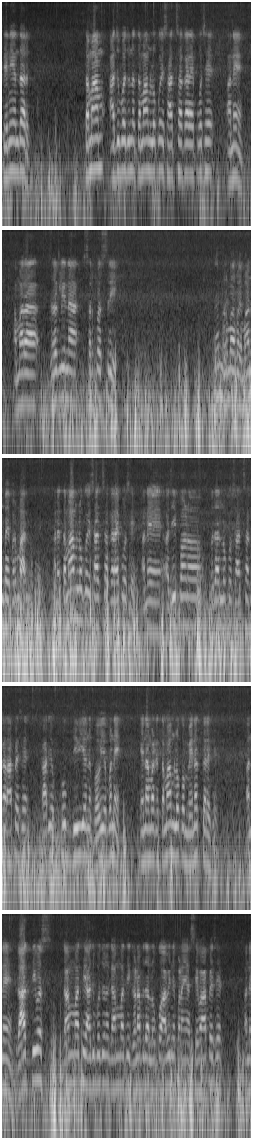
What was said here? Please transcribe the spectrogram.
તેની અંદર તમામ આજુબાજુના તમામ લોકોએ સાથ સહકાર આપ્યો છે અને અમારા ઝરગલીના સરપંચ શ્રી પરમારભાઈ માનભાઈ પરમાર અને તમામ લોકોએ સાથ સહકાર આપ્યો છે. અને હજી પણ બધા લોકો સાથ સહકાર આપે છે. કાર્યો ખૂબ દિવ્ય અને ભવ્ય બને. એના માટે તમામ લોકો મહેનત કરે છે. અને રાત દિવસ ગામમાંથી, આજુબાજુના ગામમાંથી ઘણા બધા લોકો આવીને પણ અહીંયા સેવા આપે છે. અને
